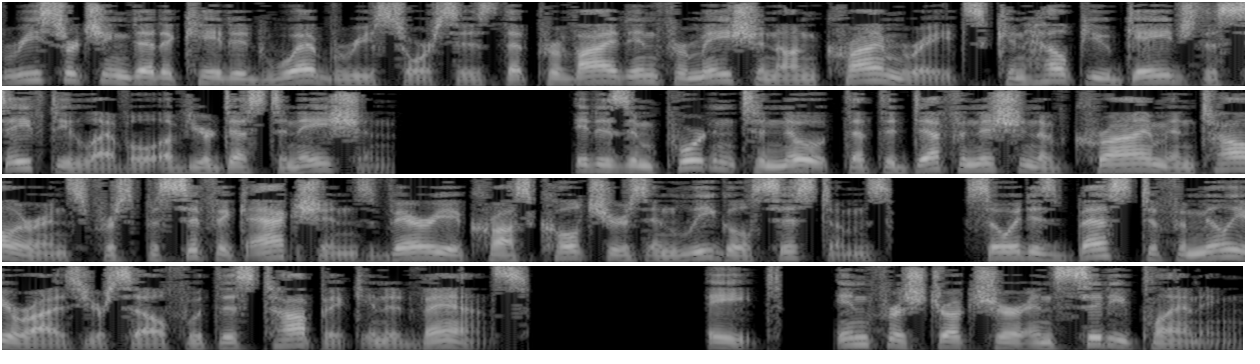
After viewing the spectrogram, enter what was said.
Researching dedicated web resources that provide information on crime rates can help you gauge the safety level of your destination. It is important to note that the definition of crime and tolerance for specific actions vary across cultures and legal systems, so it is best to familiarize yourself with this topic in advance. 8. Infrastructure and city planning.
